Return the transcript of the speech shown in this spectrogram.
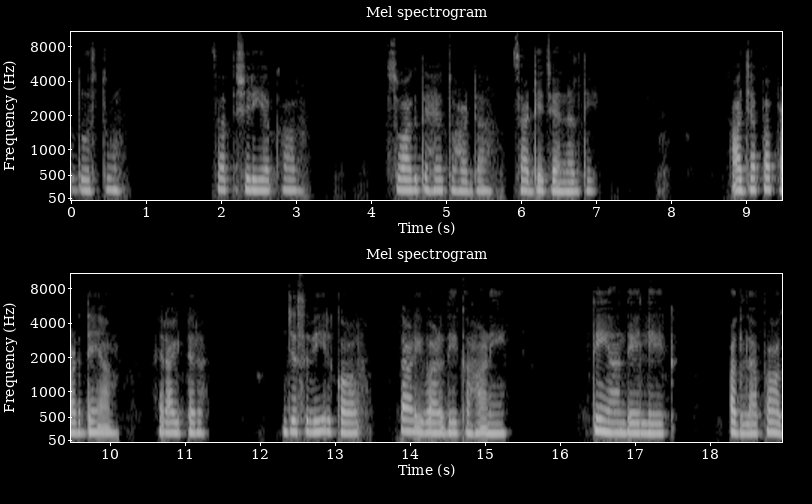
ਦੋਸਤੋ, ਸਤਿ ਸ਼੍ਰੀ ਅਕਾਲ। ਸਵਾਗਤ ਹੈ ਤੁਹਾਡਾ ਸਾਡੇ ਚੈਨਲ ਤੇ। ਅੱਜ ਆਪਾਂ ਪੜ੍ਹਦੇ ਹਾਂ ਰਾਈਟਰ ਜਸਵੀਰ ਕੌਰ ਢਾਲੀਵਾਲ ਦੀ ਕਹਾਣੀ, ਧੀਆਂ ਦੇ ਲੇਖ, ਅਗਲਾ ਭਾਗ।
